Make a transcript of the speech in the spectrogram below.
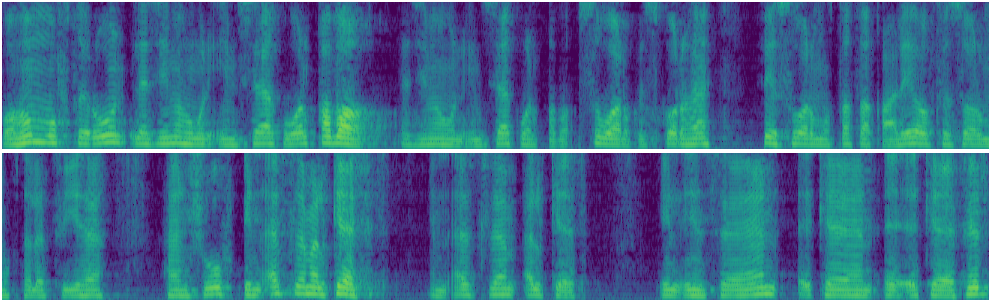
وهم مفطرون لزمهم الإمساك والقضاء لزمهم الإمساك والقضاء. صور بذكرها في صور متفق عليها وفي صور مختلف فيها. هنشوف إن أسلم الكافر إن أسلم الكافر. الإنسان كان كافر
